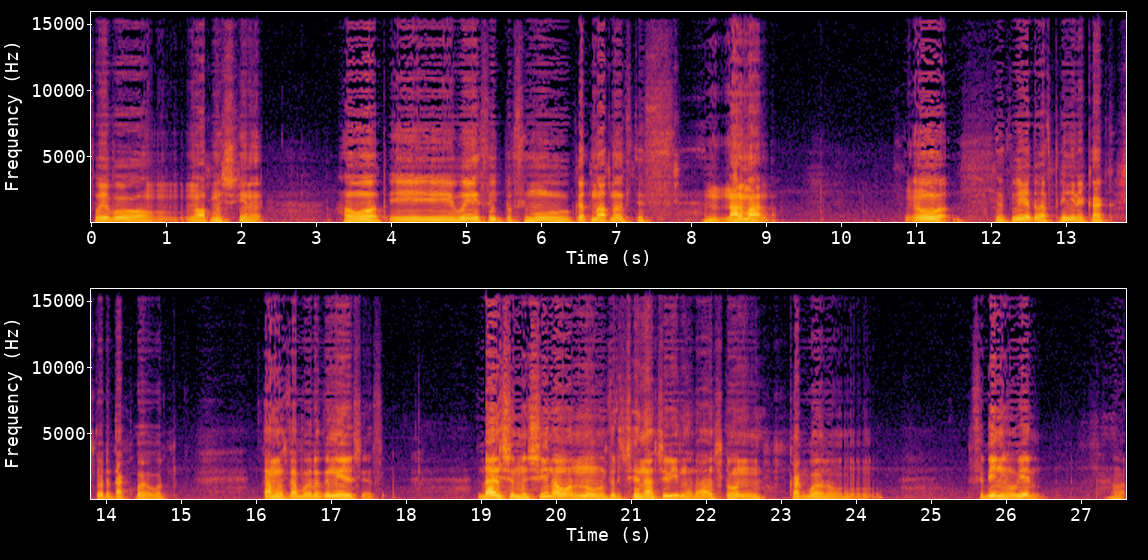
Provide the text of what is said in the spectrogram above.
своего, ну, от мужчины, вот, и вы, судя по всему, к этому относитесь нормально, вот, то есть вы это восприняли как что-то такое вот, само собой разумеющееся. Дальше мужчина, он, ну, совершенно очевидно, да, что он, как бы, ну, в себе не уверен. Вот.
